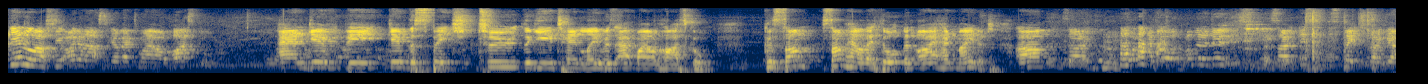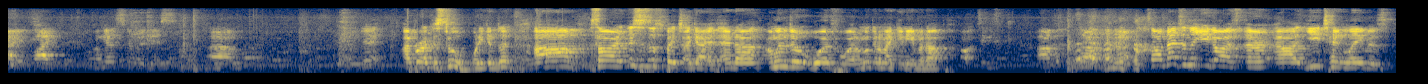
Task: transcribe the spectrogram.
At the end of last year, I got asked to go back to my old high school and give the give the speech to the year 10 leavers at my old high school. Because some, somehow they thought that I had made it. Um, so I thought, I'm going to do this. So this is the speech that I gave. Like, I'm going to do this. Um, yeah, I broke a stool. What are you going to do? Um, so this is the speech I gave, and uh, I'm going to do it word for word. I'm not going to make any of it up. Oh, uh, so, so, imagine that you guys are uh, year 10 leavers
